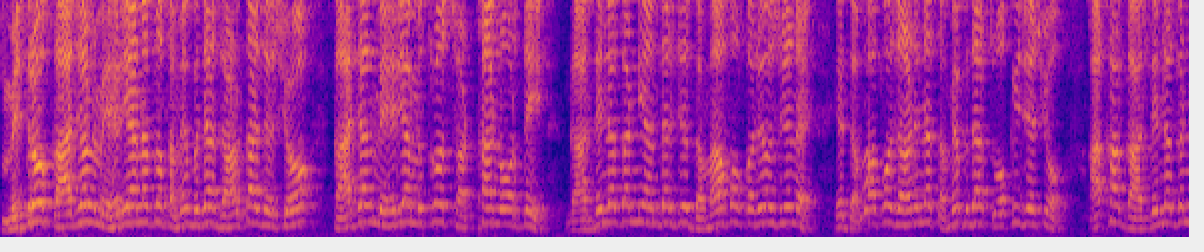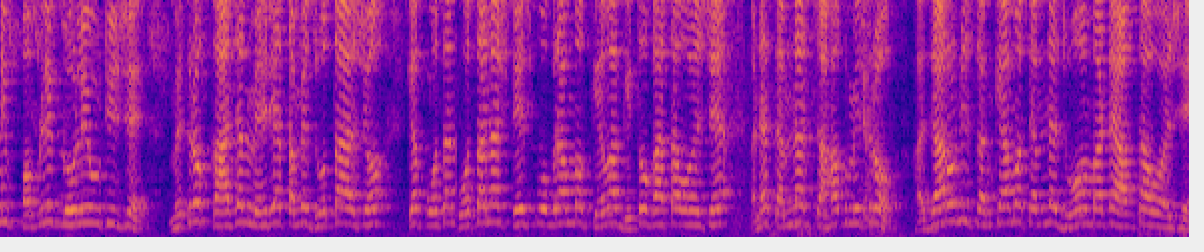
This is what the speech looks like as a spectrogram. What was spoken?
મિત્રો, કાજલ મહેરિયાના તો તમે બધા જાણતા જ હશો. કાજલ મહેરિયા મિત્રો છઠ્ઠા નોર્તે ગાંધીનગરની અંદર જે ધમાકો કર્યો છે ને, એ ધમાકો જાણીને તમે બધા ચોંકી જશો. આખા ગાંધીનગરની પબ્લિક ડોલી ઉઠી છે. મિત્રો, કાજલ મહેરિયા, તમે જોતા હશો કે પોતાના સ્ટેજ પ્રોગ્રામમાં કેવા ગીતો ગાતા હોય છે અને તેમના ચાહક મિત્રો હજારોની સંખ્યામાં તેમને જોવા માટે આવતા હોય છે.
